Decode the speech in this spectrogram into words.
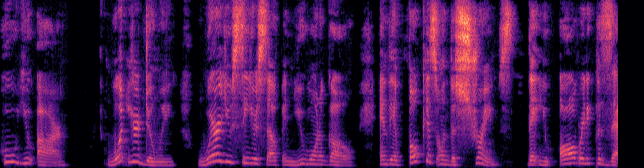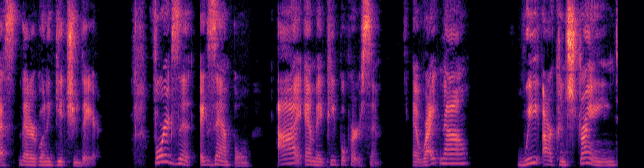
who you are, what you're doing, where you see yourself and you want to go, and then focus on the strengths that you already possess that are going to get you there. For exa- example, I am a people person. And right now, we are constrained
